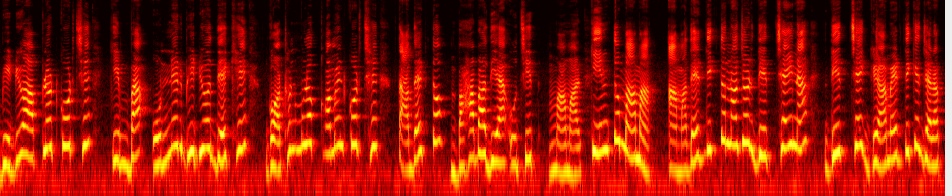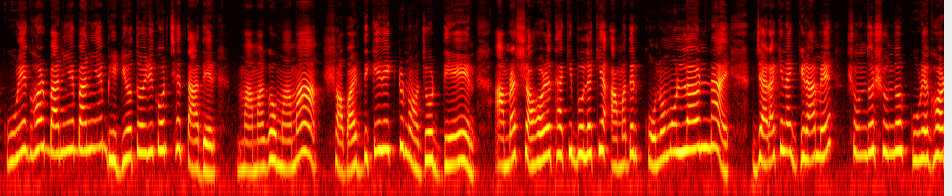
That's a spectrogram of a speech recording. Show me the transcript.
ভিডিও আপলোড করছে কিংবা অন্যের ভিডিও দেখে গঠনমূলক কমেন্ট করছে, তাদের তো বাহাবা দেওয়া উচিত মামার। কিন্তু মামা আমাদের দিক তো নজর দিচ্ছেই না, দিচ্ছে গ্রামের দিকে যারা কুড়ে ঘর বানিয়ে বানিয়ে ভিডিও তৈরি করছে তাদের। মামা গো মামা, সবার দিকে একটু নজর দেন। আমরা শহরে থাকি বলে কি আমাদের কোনো মূল্যায়ন নাই? যারা কিনা গ্রামে সুন্দর সুন্দর কুড়ে ঘর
